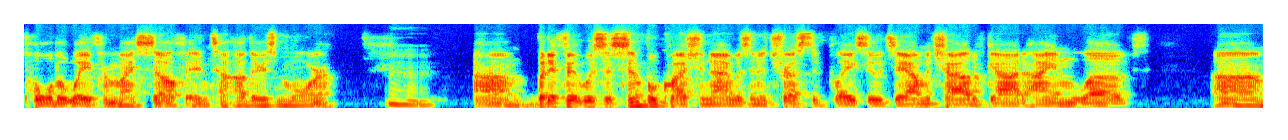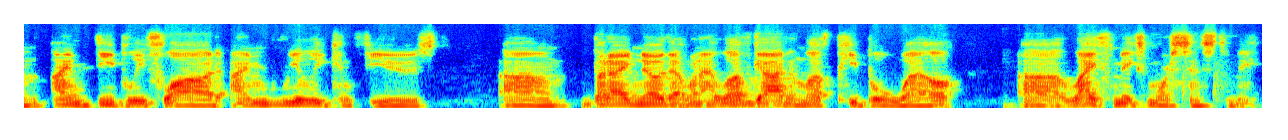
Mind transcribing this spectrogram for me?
pulled away from myself into others more. Mm-hmm. Um, but if it was a simple question, I was in a trusted place. It would say, "I'm a child of God. I am loved. Um, I am deeply flawed. I'm really confused." Um, but I know that when I love God and love people well, uh, life makes more sense to me.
